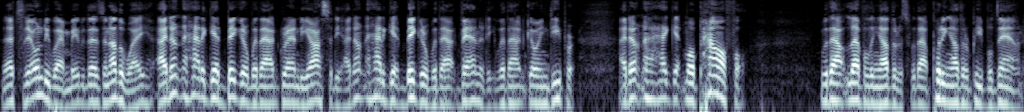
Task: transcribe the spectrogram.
That's the only way. Maybe there's another way. I don't know how to get bigger without grandiosity. I don't know how to get bigger without vanity, without going deeper. I don't know how to get more powerful without leveling others, without putting other people down.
